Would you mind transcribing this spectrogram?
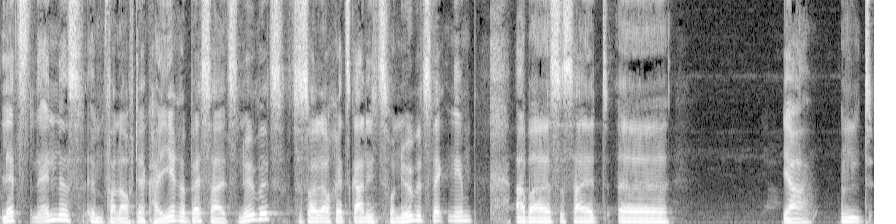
letzten Endes im Verlauf der Karriere besser als Nöbels. Das soll auch jetzt gar nichts von Nöbels wegnehmen, aber es ist halt, äh, ja, und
